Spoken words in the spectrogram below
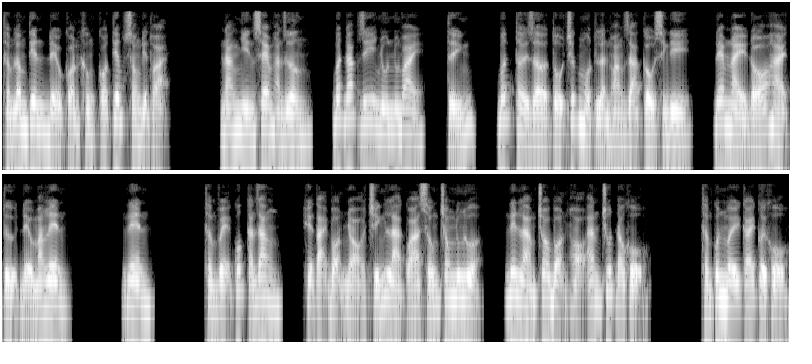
thẩm lâm tiên đều còn không có tiếp xong điện thoại. Nàng nhìn xem Hàn Dương, bất đắc dĩ nhún nhún vai, tính, bất thời giờ tổ chức một lần hoang dã cầu sinh đi, đêm này đó hải tử đều mang lên. Nên, thẩm vệ quốc cắn răng, hiện tại bọn nhỏ chính là quá sống trong nhung lụa, nên làm cho bọn họ ăn chút đau khổ. Thẩm quân mấy cái cười khổ,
